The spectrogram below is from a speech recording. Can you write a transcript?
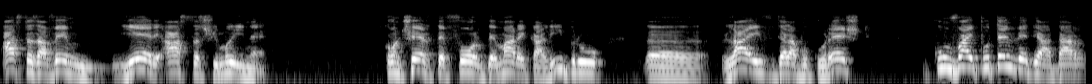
Astăzi avem, ieri, astăzi și mâine, concerte folk de mare calibru, uh, live de la București, cumva îi putem vedea, dar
